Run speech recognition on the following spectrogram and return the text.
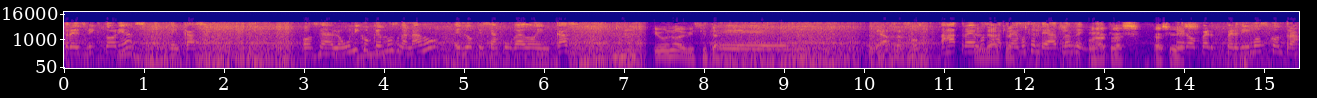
3 victorias en casa. O sea, lo único que hemos ganado es lo que se ha jugado en casa. Y uno de visita. Eh, El de Atlas, ¿no? ajá, traemos, El de ajá, Atlas. traemos el de Atlas de un Atlas así pero es per- perdimos contra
